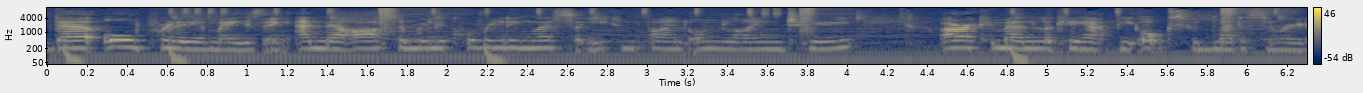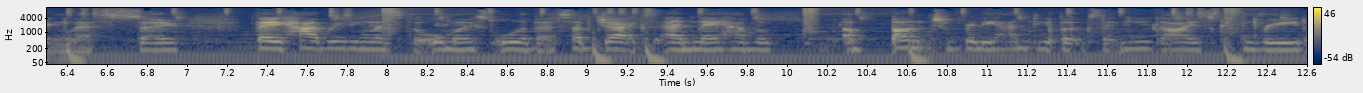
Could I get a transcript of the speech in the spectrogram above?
they're all pretty amazing and there are some really cool reading lists that you can find online too I recommend looking at the Oxford Medicine reading list. So they have reading lists for almost all of their subjects and they have a, a bunch of really handy books that you guys can read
